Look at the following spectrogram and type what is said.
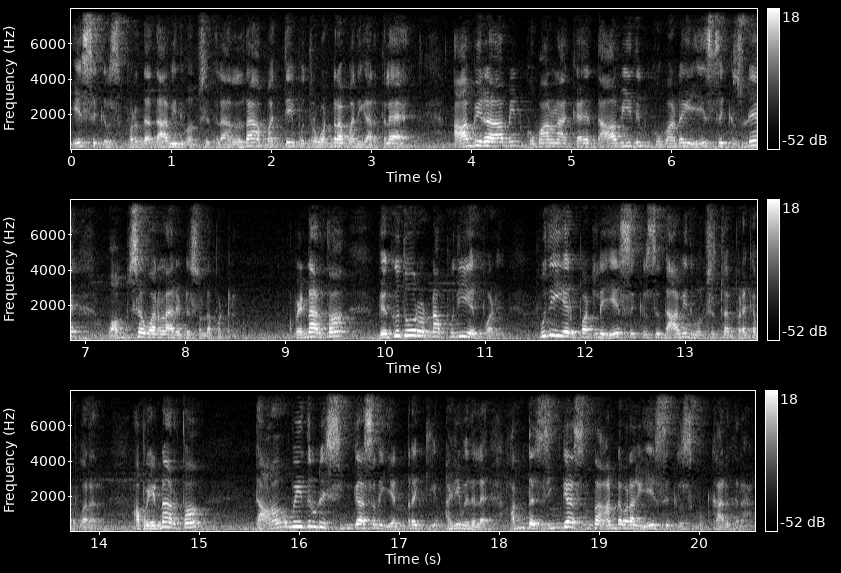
இயேசு கிறிஸ்து பிறந்த தாவீது வம்சத்தில் அதனால தான் மத்திய புத்திர ஒன்றாம் அதிகாரத்தில் ஆபிராமின் குமாரனாக்க தாவீதின் குமாரனாக இயேசு கிறிஸ்துடைய வம்ச வரலாறு என்று சொல்லப்பட்டிருக்கு. அப்போ என்ன அர்த்தம்? வெகு தூரம்னா புதிய ஏற்பாடு. புதிய ஏற்பாட்டில் இயேசு கிறிஸ்து தாவீது வம்சத்தில் பிறக்க போகிறார் அப்போ என்ன அர்த்தம்? தாவீதனுடைய சிங்காசனம் என்றைக்கு அழிவதில்லை. அந்த சிங்காசனம் தான் ஆண்டவராக இயேசு கிறிஸ்து உட்காருகிறார்.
